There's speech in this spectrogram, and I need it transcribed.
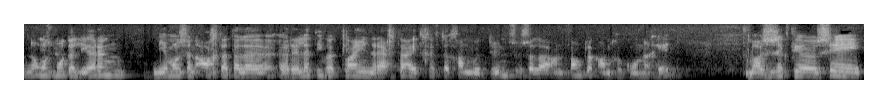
In ons modellering neem ons in ag dat hulle 'n relatiewe klein regte uitgifte gaan moet doen soos hulle aanvanklik aangekondig het. Maar soos ek vir jou sê,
